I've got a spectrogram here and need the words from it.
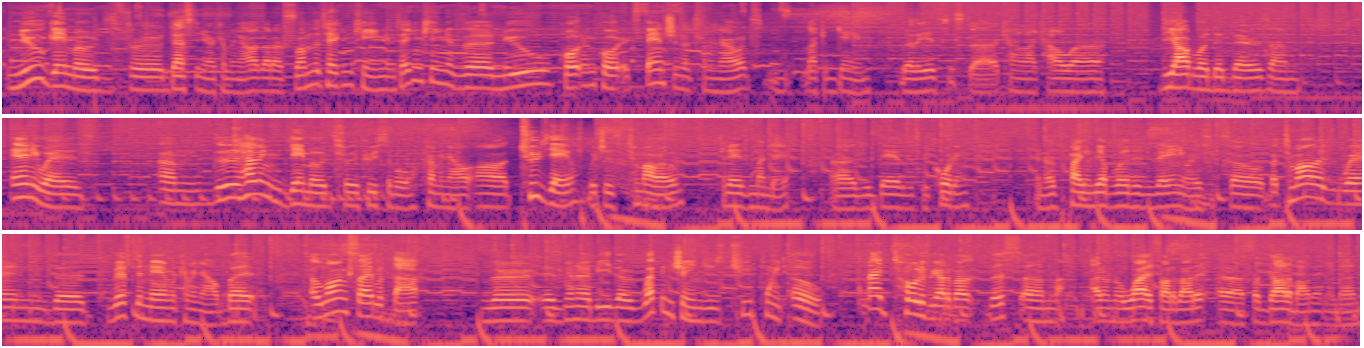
new game modes for Destiny are coming out that are from the Taken King, and Taken King is a new quote-unquote expansion that's coming out. It's like a game, really. It's just uh, kind of like how uh, Diablo did theirs. Um, anyways, um, they're having game modes for the Crucible coming out uh, Tuesday, which is tomorrow. Today is Monday, uh, the day of this recording. And it's probably gonna be uploaded today, anyways. So, but tomorrow is when the Rift and Man were coming out. But alongside with that, there is gonna be the weapon changes 2.0. And I totally forgot about this. Um, I don't know why I thought about it. Uh, forgot about it. My bad.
